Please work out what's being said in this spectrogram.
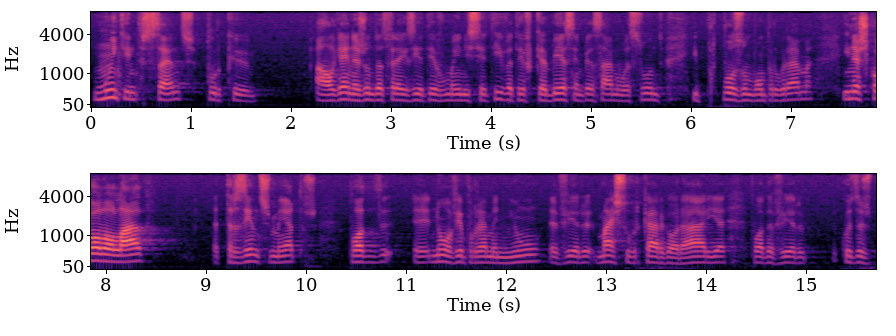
muito interessantes, porque alguém na junta de freguesia teve uma iniciativa, teve cabeça em pensar no assunto e propôs um bom programa, e na escola ao lado, a 300 metros, pode não haver programa nenhum, haver mais sobrecarga horária, pode haver coisas de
